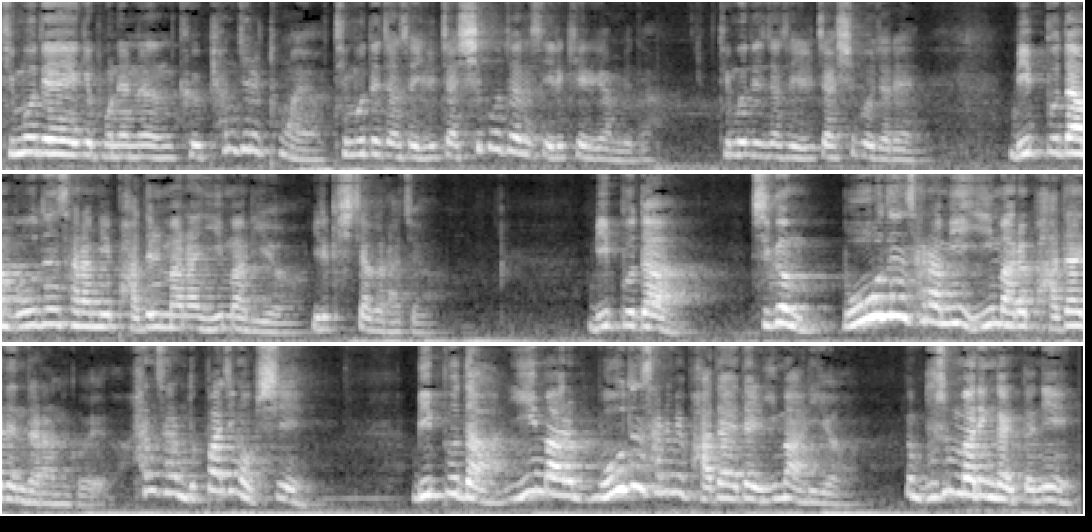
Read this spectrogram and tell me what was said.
디모데에게 보내는 그 편지를 통하여 디모데전서 1장 15절에서 이렇게 얘기합니다. 디모데전서 1장 15절에 밑보다 모든 사람이 받을 만한 이 말이요. 이렇게 시작을 하죠. 밑보다 지금 모든 사람이 이 말을 받아야 된다라는 거예요. 한 사람도 빠짐없이 밑보다 이 말을 모든 사람이 받아야 될 이 말이요. 무슨 말인가 했더니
